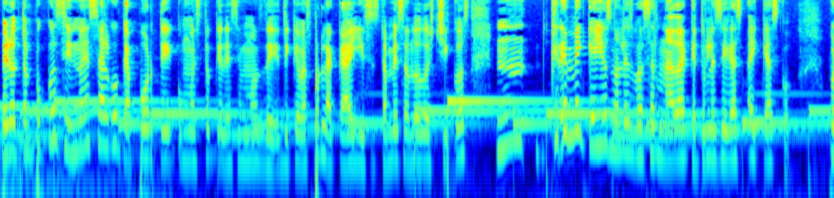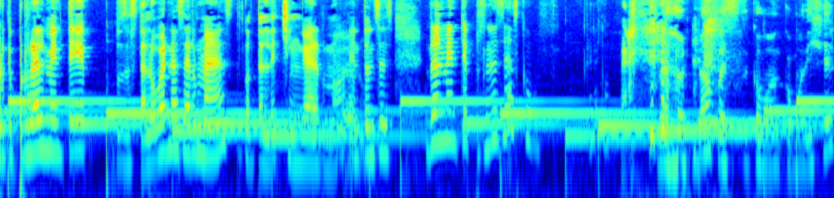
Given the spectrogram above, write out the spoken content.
Pero tampoco si no es algo que aporte, como esto que decimos de, de que vas por la calle y se están besando dos chicos, mm, créeme que a ellos no les va a hacer nada que tú les digas, ay, qué asco. Porque pues, realmente, pues hasta lo van a hacer más con tal de chingar, ¿no? Claro. Entonces, realmente, pues no es de asco. Claro, no, pues como, como dije,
